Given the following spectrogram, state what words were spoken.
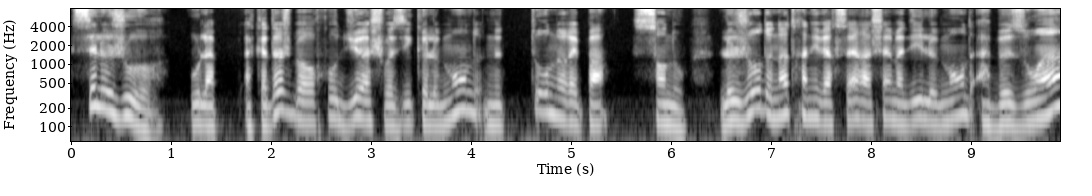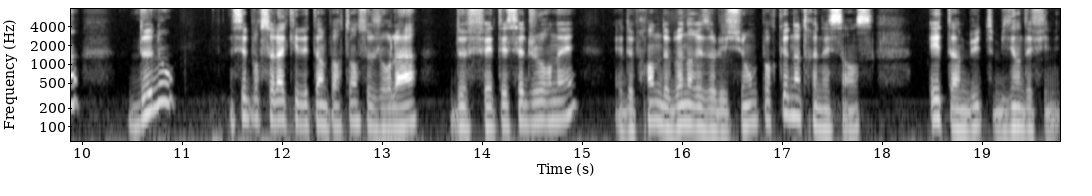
c'est le jour où la Akadosh Baruch Dieu a choisi que le monde ne tournerait pas sans nous. Le jour de notre anniversaire, Hachem a dit le monde a besoin de nous. C'est pour cela qu'il est important ce jour-là de fêter cette journée et de prendre de bonnes résolutions pour que notre naissance est un but bien défini.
